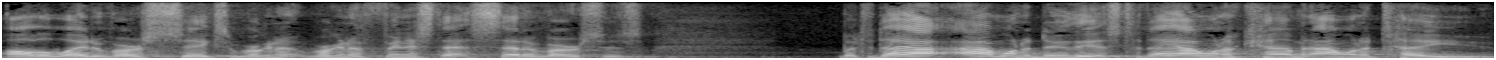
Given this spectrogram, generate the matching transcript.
all the way to verse 6, and we're going to, we're going to finish that set of verses. But today I, I want to do this. Today I want to come and I want to tell you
